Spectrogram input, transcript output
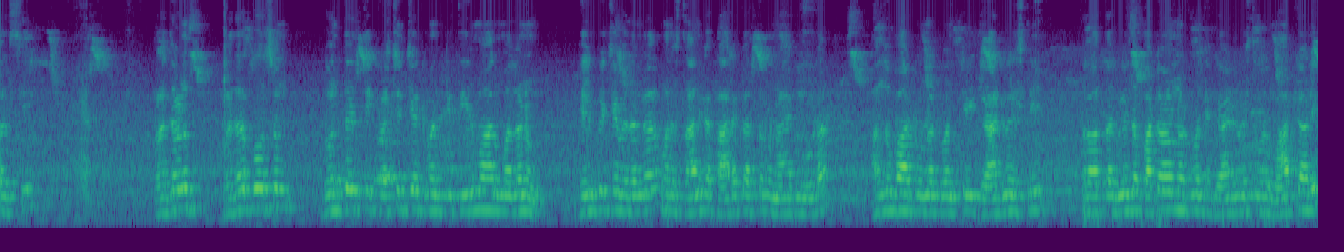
కలిసి ప్రజలను ప్రజల కోసం గొంతెత్తి ప్రశ్నించేటువంటి తీర్మానాలను గెలిపించే విధంగా మన స్థానిక కార్యకర్తలు నాయకులు కూడా అందుబాటులో ఉన్నటువంటి గ్రాడ్యుయేట్స్ని తర్వాత వివిధ పట్టణాలు ఉన్నటువంటి గ్రాడ్యుయేట్స్ కూడా మాట్లాడి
